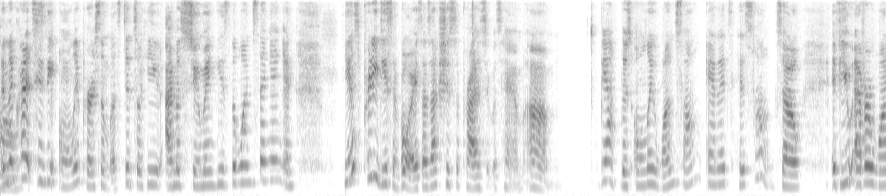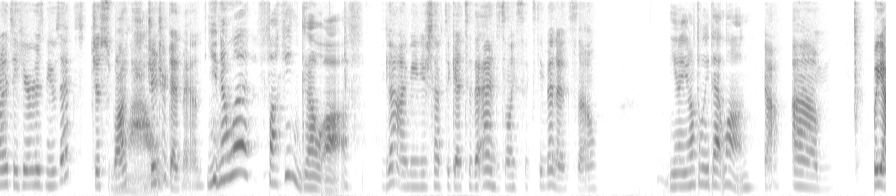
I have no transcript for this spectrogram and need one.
in the credits, he's the only person listed, so he, I'm assuming he's the one singing, and he has pretty decent voice. I was actually surprised it was him. Um, but yeah, there's only one song, and it's his song. So if you ever wanted to hear his music, just watch Wow. Ginger Dead Man. You know what? Fucking go off. Yeah, I mean, you just have to get to the end. It's only 60 minutes, so You know, you don't have to wait that long. yeah. Um, but yeah,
